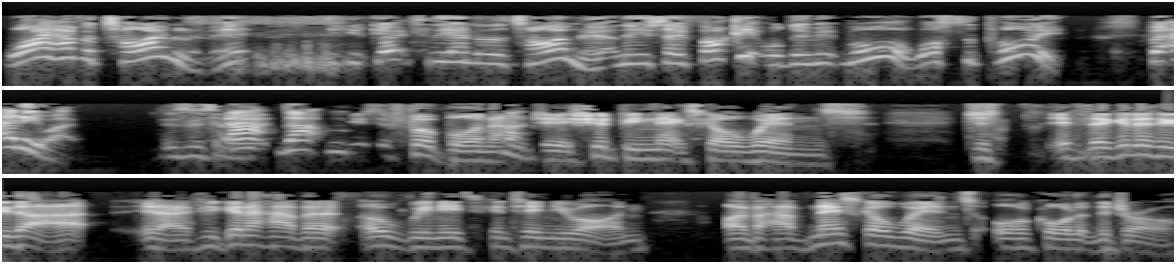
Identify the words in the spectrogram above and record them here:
Why have a time limit if you get to the end of the time limit and then you say fuck it, we'll do it more? What's the point? But anyway, this is that that use a football analogy. It should be next goal wins. Just if they're going to do that, you know, if you're going to have a oh we need to continue on, either have next goal wins or call it the draw.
